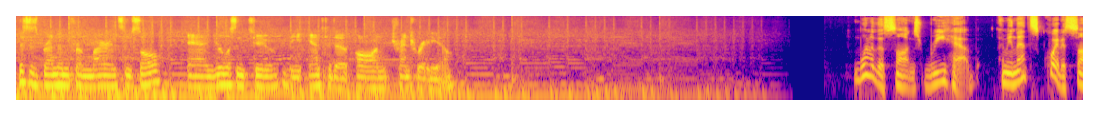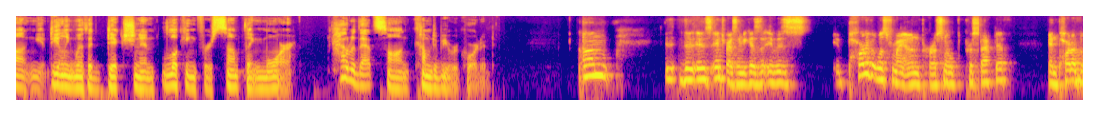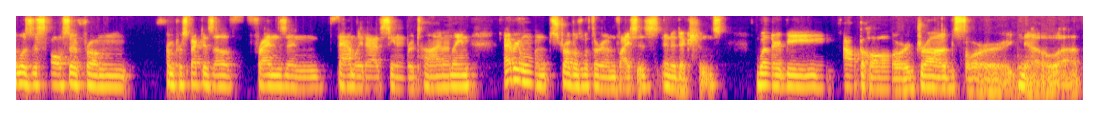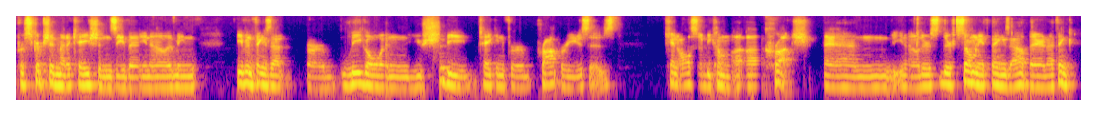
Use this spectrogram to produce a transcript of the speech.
This is Brendan from My Ransomed Soul, and you're listening to The Antidote on Trent Radio. One of the songs, Rehab, I mean, that's quite a song you know, dealing with addiction and looking for something more. How did that song come to be recorded? Um, it, it was interesting because it was part of it was from my own personal perspective, and part of it was just also from from perspectives of friends and family that I've seen over time. I mean, everyone struggles with their own vices and addictions, whether it be alcohol or drugs or you know uh, prescription medications. Even you know, I mean, even things that are legal and you should be taking for proper uses can also become a, a crutch. And you know, there's there's so many things out there, and I think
